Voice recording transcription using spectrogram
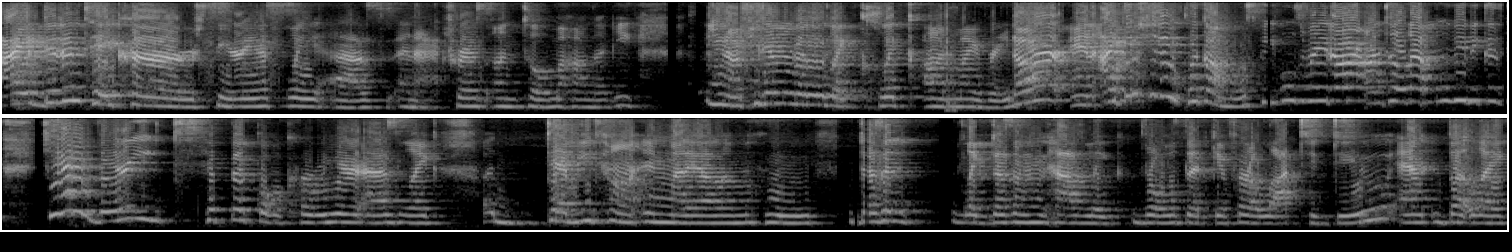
I didn't take her seriously as an actress until Mahanati you know, she didn't really like click on my radar. And I think she didn't click on most people's radar until that movie because she had a very typical career as like a debutante in Malayalam who doesn't like doesn't have like roles that give her a lot to do and but like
